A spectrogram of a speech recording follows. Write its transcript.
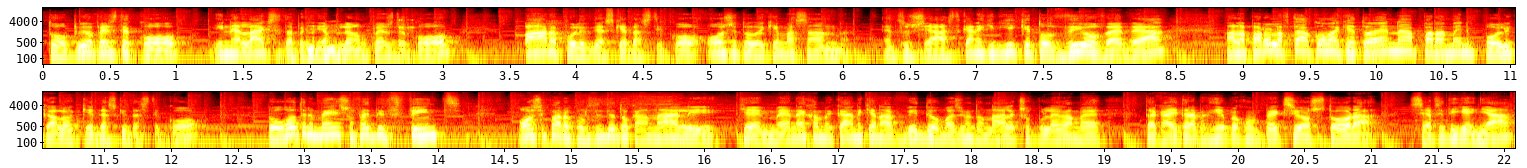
το οποίο παίζεται co-op. Είναι ελάχιστα τα παιχνιδια πλέον που παίζονται co-op. Πάρα πολύ διασκεδαστικό. Όσοι το δοκίμασαν ενθουσιάστηκαν. Έχει βγει και το 2 βέβαια, αλλά παρόλα αυτά ακόμα και το 1 παραμένει πολύ καλό και διασκεδαστικό. Το What Remains of Edith Finch, όσοι παρακολουθείτε το κανάλι και εμένα, είχαμε κάνει και ένα βίντεο μαζί με τον Άλεξ όπου λέγαμε τα καλύτερα παιχνίδια που έχουμε παίξει ως τώρα σε αυτή τη γενιά.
